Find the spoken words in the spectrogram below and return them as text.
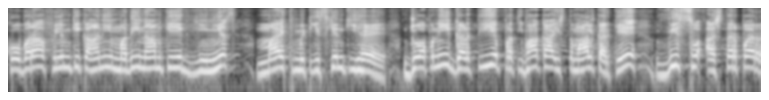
कोबरा फ़िल्म की कहानी मदी नाम के एक जीनियस मैथमेटिशियन की है, जो अपनी गणतीय प्रतिभा का इस्तेमाल करके विश्व स्तर पर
